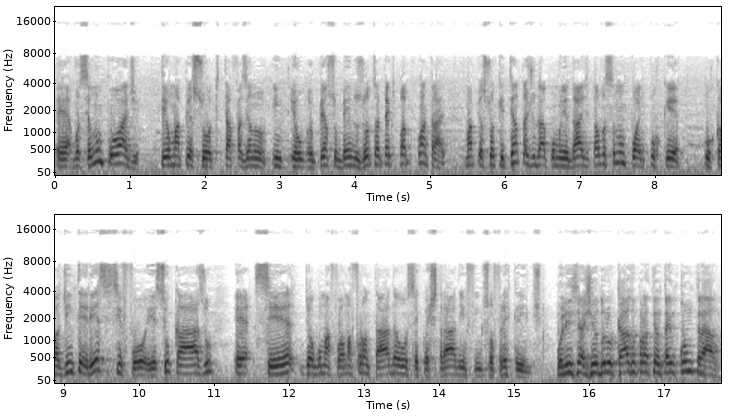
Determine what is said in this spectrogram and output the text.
é, você não pode ter uma pessoa que está fazendo, eu, eu, penso bem dos outros, até que pode contrário, uma pessoa que tenta ajudar a comunidade e tal, você não pode, porque por causa de interesse, se for esse o caso, é, ser de alguma forma afrontada ou sequestrada, enfim, sofrer crimes. Polícia agindo no caso para tentar encontrá-lo.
